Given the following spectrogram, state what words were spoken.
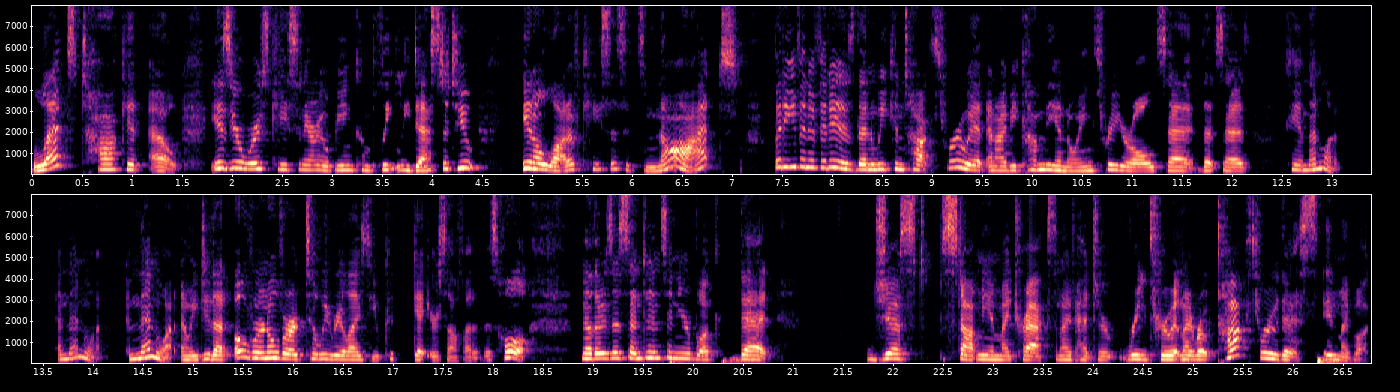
Let's talk it out. Is your worst case scenario being completely destitute? In a lot of cases, it's not. But even if it is, then we can talk through it and I become the annoying three year old that says, okay, and then what? And then what? And then what? And we do that over and over until we realize you could get yourself out of this hole. Now, there's a sentence in your book that just stopped me in my tracks, and I've had to read through it. And I wrote, talk through this in my book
